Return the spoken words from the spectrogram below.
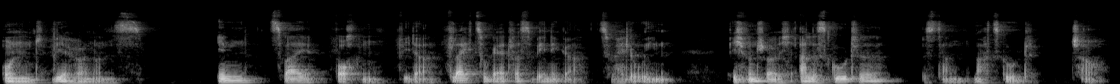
Und wir hören uns in zwei Wochen wieder, vielleicht sogar etwas weniger zu Halloween. Ich wünsche euch alles Gute. Bis dann, macht's gut. Ciao.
